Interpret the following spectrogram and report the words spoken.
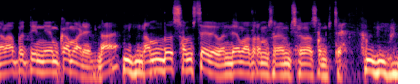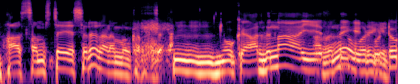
ಗಣಪತಿ ನೇಮಕ ಮಾಡಿದ್ದ ನಮ್ದು ಸಂಸ್ಥೆ ಇದೆ ಒಂದೇ ಮಾತ್ರ ಸ್ವಯಂ ಸೇವಾ ಸಂಸ್ಥೆ. ಆ ಸಂಸ್ಥೆ ಹೆಸರೇ ರಾಣೆಬೆನ್ನೂರ್ಕ ರಾಜ. ಹ್ಮ್ ಓಕೆ ಅದನ್ನ ಎತ್ತಿಗೆ ಇಟ್ಬಿಟ್ಟು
